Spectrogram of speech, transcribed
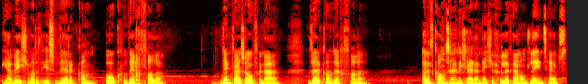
ja, weet je wat het is? Werk kan ook wegvallen. Denk daar eens over na. Werk kan wegvallen. En het kan zijn dat jij daar net je geluk aan ontleend hebt.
